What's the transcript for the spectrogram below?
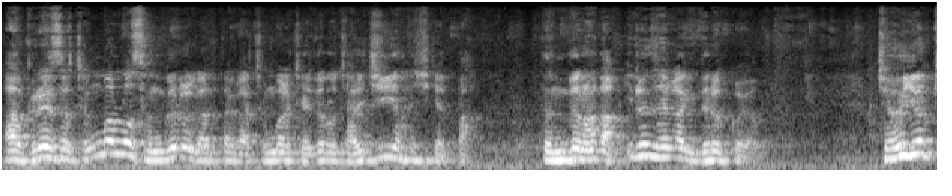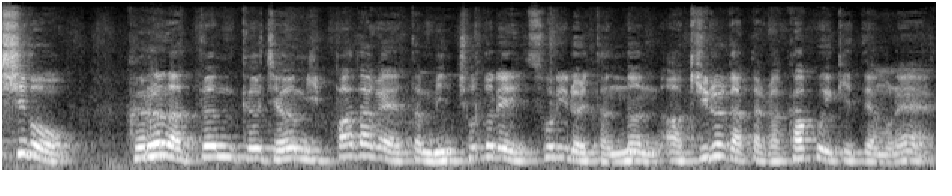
아 그래서 정말로 선거를 갖다가 정말 제대로 잘 지휘하시겠다. 든든하다 이런 생각이 들었고요. 저 역시도 그런 어떤 그 저 밑바닥의 어떤 민초들의 소리를 듣는 어, 길을 갖다가 갖고 있기 때문에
